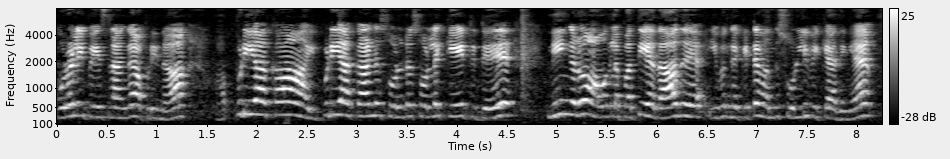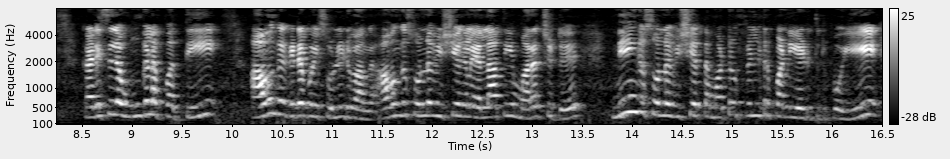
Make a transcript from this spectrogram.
புரளி பேசுறாங்க அப்படின்னா அப்படியாக்கா இப்படியாக்கான்னு சொல்ற சொல்ல கேட்டுட்டு நீங்களும் அவங்கள பத்தி ஏதாவது இவங்க கிட்ட வந்து சொல்லி வைக்காதீங்க. கடைசியில உங்களை பத்தி அவங்க கிட்ட போய் சொல்லிடுவாங்க. அவங்க சொன்ன விஷயங்களை எல்லாத்தையும் மறைச்சிட்டு நீங்க சொன்ன விஷயத்த மட்டும் ஃபில்டர் பண்ணி எடுத்துட்டு போய்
